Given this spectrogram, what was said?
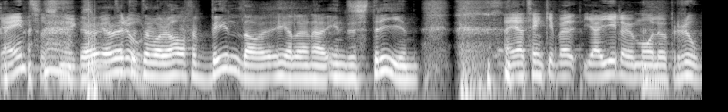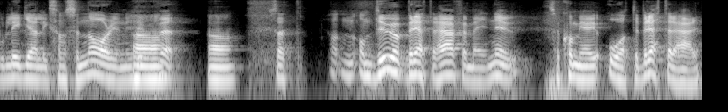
Jag är inte så snygg som Jag, jag, jag vet tror. inte vad du har för bild av hela den här industrin. Nej, jag tänker jag gillar ju att måla upp roliga liksom, scenarion i Ja. huvudet. Ja, Så att om- du berättar det här för mig nu så kommer jag ju återberätta det här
